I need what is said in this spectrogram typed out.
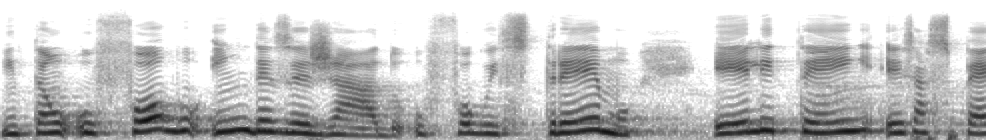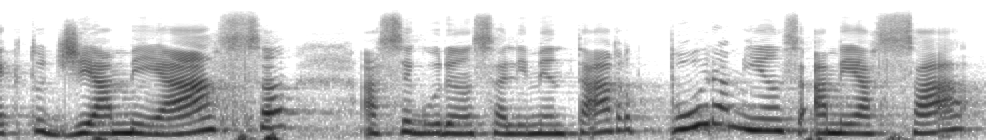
Então, o fogo indesejado, o fogo extremo, ele tem esse aspecto de ameaça à segurança alimentar por ameaçar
